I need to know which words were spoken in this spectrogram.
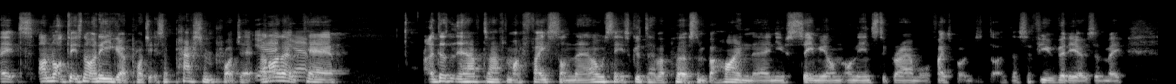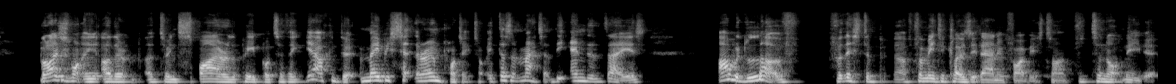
it's I'm not it's not an ego project; it's a passion project, yeah, and I don't yeah. care. It doesn't have to have my face on there. I always think it's good to have a person behind there, and you see me on, on the Instagram or Facebook. There's a few videos of me, but I just want other uh, to inspire other people to think, yeah, I can do it. Maybe set their own project up. It doesn't matter. At the end of the day, is I would love for this to uh, for me to close it down in five years' time for, to not need it.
